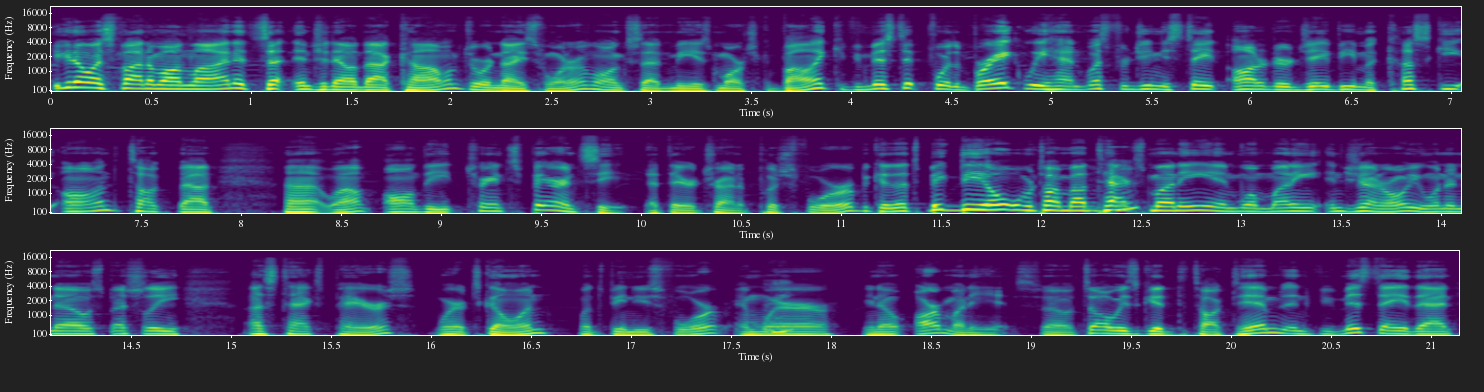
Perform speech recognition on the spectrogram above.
You can always find them online at suttonandjanelle.com. I'm Jordan Nicewarner. Alongside me is Marsha Chwalik. If you missed it for the break, we had West Virginia State Auditor J.B. McCuskey on to talk about, uh, well, all the transparency that they're trying to push forward because that's a big deal. when We're talking about tax money and well, money in general. You want to know, especially us taxpayers, where it's going, what it's being used for, and where, you know, our money is. So it's always good to talk to him. And if you missed any of that,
